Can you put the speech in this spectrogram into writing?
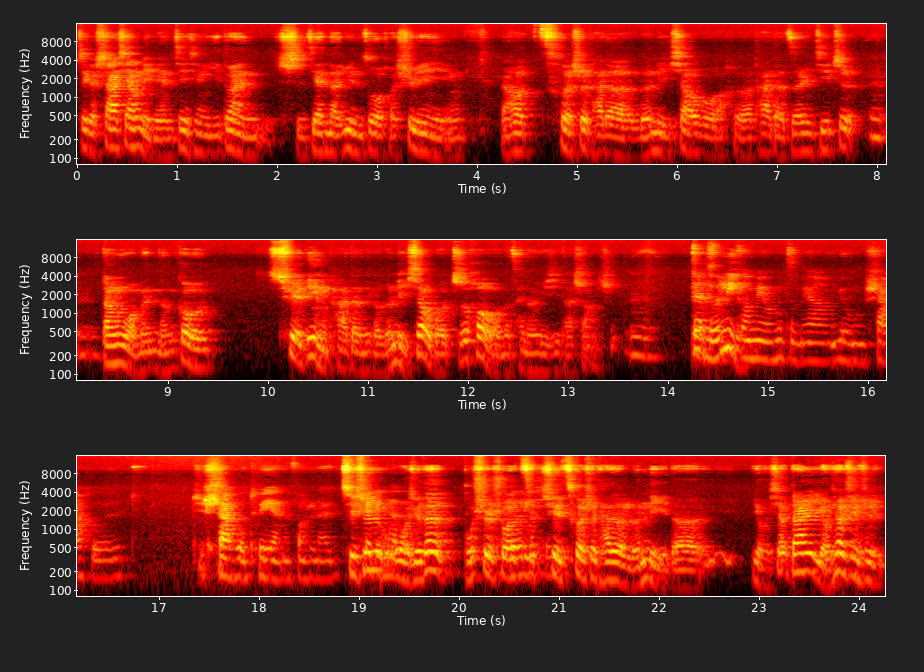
这个沙箱里面进行一段时间的运作和试运营，然后测试它的伦理效果和它的责任机制。嗯嗯。当我们能够。确定它的那个伦理效果之后，我们才能允许它上市。嗯，在伦理方面，我们怎么样用沙盒、沙盒推演的方式来？其实我觉得不是说去测试它的伦理的有效，当然有效性是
